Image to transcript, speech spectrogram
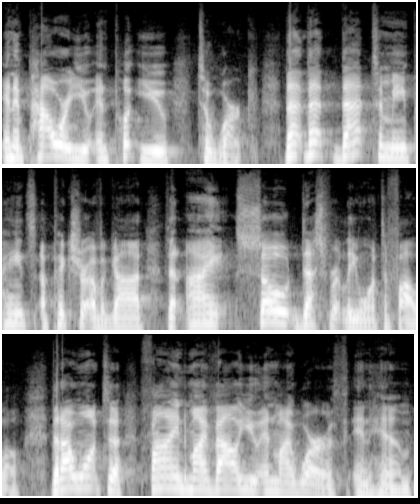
and empower you and put you to work. That, that, that to me paints a picture of a God that I so desperately want to follow, that I want to find my value and my worth in Him.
